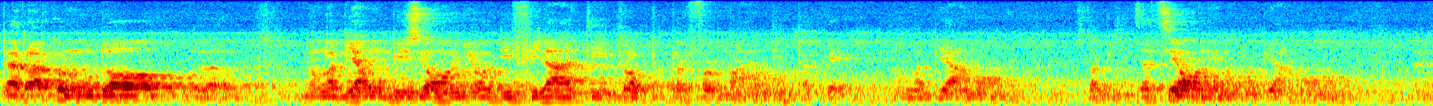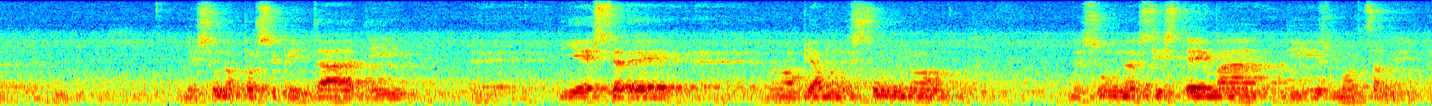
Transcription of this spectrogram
per l'arco nudo eh, non abbiamo bisogno di filati troppo performanti perché non abbiamo stabilizzazioni, non abbiamo eh, nessuna possibilità di, eh, di essere, eh, non abbiamo nessuno, nessun sistema di smorzamento.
